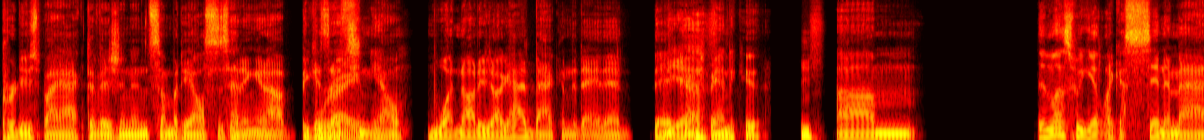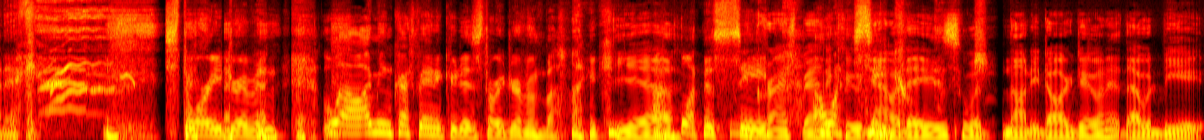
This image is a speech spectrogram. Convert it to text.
produced by Activision and somebody else is heading it up because right. that's you know what Naughty Dog had back in the day. They had, they had yeah. Crash Bandicoot. um, unless we get like a cinematic story driven. well, I mean, Crash Bandicoot is story driven, but like, yeah, I want to see Crash Bandicoot nowadays with Naughty Dog doing it. That would be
